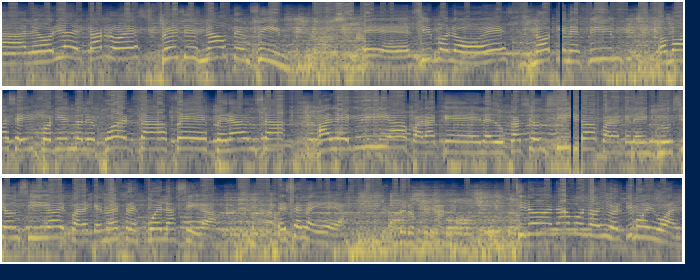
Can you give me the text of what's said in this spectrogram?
la alegoría del carro es Felles Nauten Fin. Eh, el símbolo es no tiene fin. Vamos a seguir poniéndole fuerza, fe, esperanza, alegría para que la educación siga, para que la inclusión siga y para que nuestra escuela siga. Esa es la idea. Espero que gane. Si no ganamos nos divertimos igual.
